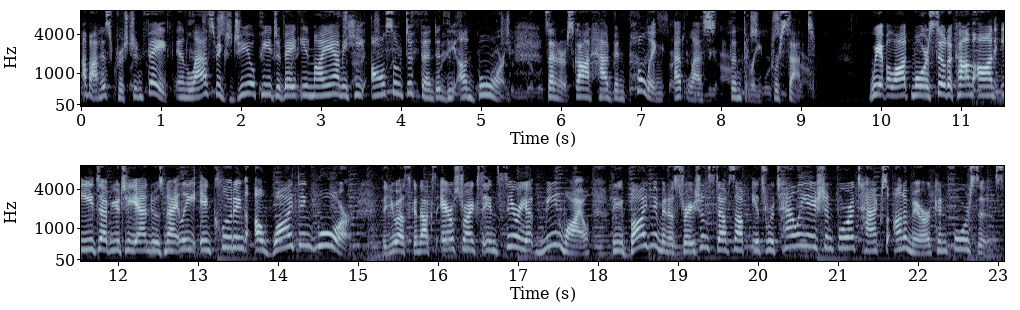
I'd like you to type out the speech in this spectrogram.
about his Christian faith. In last week's GOP debate in Miami, he also defended the unborn. Senator Scott had been polling at less than 3%. We have a lot more still to come on EWTN News Nightly, including a widening war. The U.S. conducts airstrikes in Syria. Meanwhile, the Biden administration steps up its retaliation for attacks on American forces.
